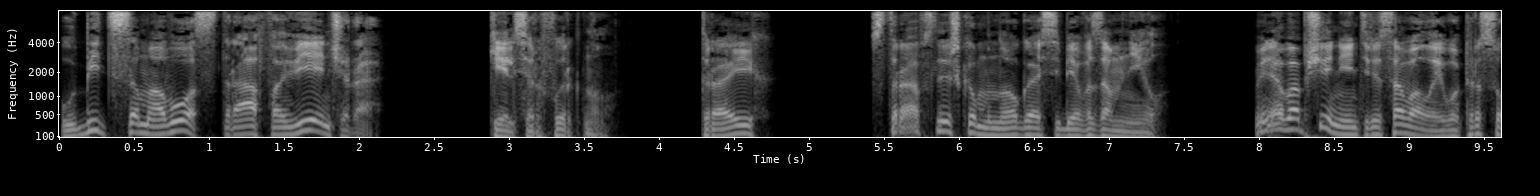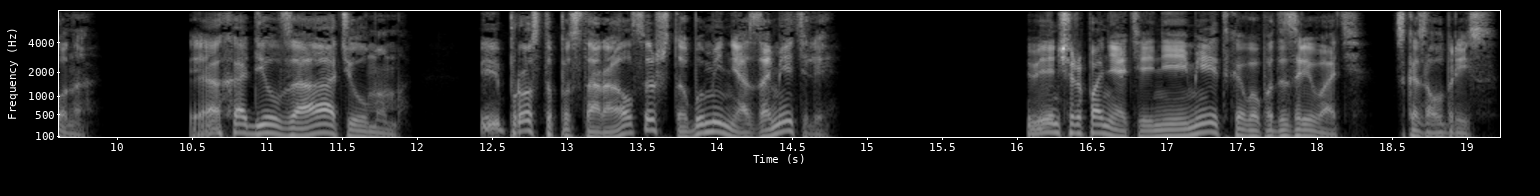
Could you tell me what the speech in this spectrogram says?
убить самого Страфа Венчера». Кельсер фыркнул. «Троих? Страф слишком много о себе возомнил. Меня вообще не интересовала его персона. Я ходил за Атиумом и просто постарался, чтобы меня заметили. «Венчер понятия не имеет, кого подозревать», — сказал Брис.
